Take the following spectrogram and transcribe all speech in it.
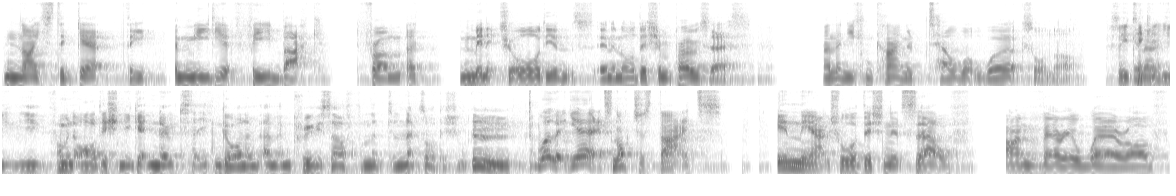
nice to get the immediate feedback from a miniature audience in an audition process and then you can kind of tell what works or not. So you take know? it, you, you, from an audition, you get notes that you can go on and, and improve yourself from the, to the next audition. Hmm. Well, it, yeah, it's not just that. It's in the actual audition itself. I'm very aware of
